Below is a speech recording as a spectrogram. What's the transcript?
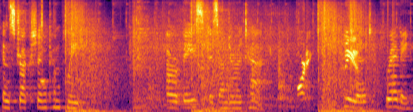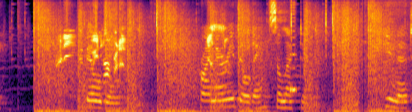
Construction complete. Our base is under attack. Reporting. Unit ready. Ready. Building. Primary building selected. Unit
